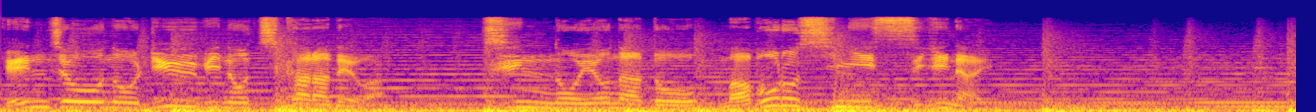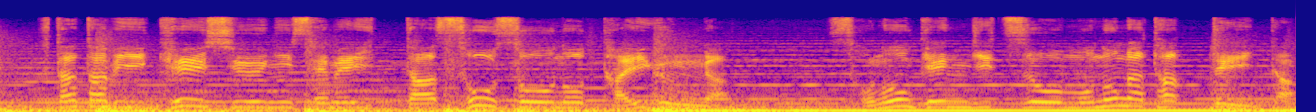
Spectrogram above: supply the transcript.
現状の劉備の力では仁の世など幻に過ぎない。再び慶州に攻め入った曹操の大軍がその現実を物語っていた。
